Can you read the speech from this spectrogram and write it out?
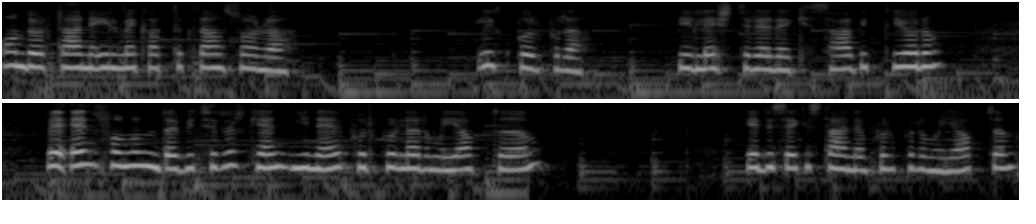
14 tane ilmek attıktan sonra ilk pırpıra birleştirerek sabitliyorum. Ve en sonunu da bitirirken yine pırpırlarımı yaptım. 7-8 tane pırpırımı yaptım.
